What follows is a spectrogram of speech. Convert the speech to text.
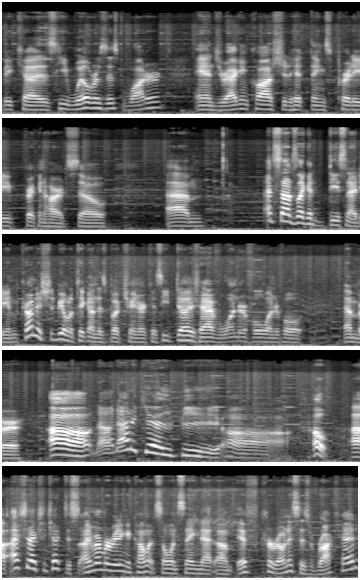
because he will resist water and Dragon Claw should hit things pretty freaking hard. So, um, that sounds like a decent idea. And Cronus should be able to take on this book trainer because he does have wonderful, wonderful Ember. Oh, no, not a Caterpie. Oh. Oh, uh, I should actually check this. I remember reading a comment, someone saying that um, if Coronis is Rockhead,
